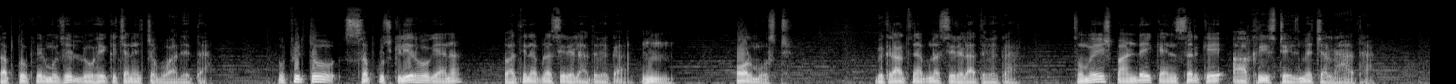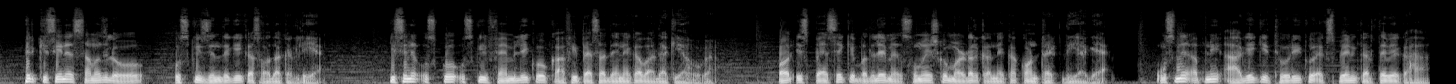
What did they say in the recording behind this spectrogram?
तब तो फिर मुझे लोहे के चने चबवा देता। तो फिर तो सब कुछ क्लियर हो गया ना? स्वाति ने अपना सिर हिलाते हुए कहा हम्म ऑलमोस्ट विक्रांत ने अपना सिर हिलाते हुए कहा, सुमेश पांडे कैंसर के आखिरी स्टेज में चल रहा था। फिर किसी ने समझ लो उसकी ज़िंदगी का सौदा कर लिया। किसी ने उसको, उसकी फैमिली को काफ़ी पैसा देने का वादा किया होगा। और इस पैसे के बदले में सुमेश को मर्डर करने का कॉन्ट्रैक्ट दिया गया। उसने अपनी आगे की थ्योरी को एक्सप्लेन करते हुए कहा,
